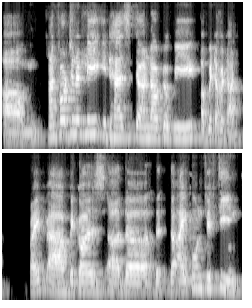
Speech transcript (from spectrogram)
Um, unfortunately, it has turned out to be a bit of a dud, right? Uh, because uh, the, the, the iPhone 15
